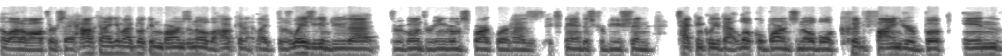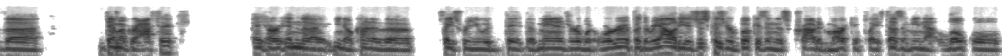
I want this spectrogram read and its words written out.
a lot of authors say, how can I get my book in Barnes and Noble? How can I, like, there's ways you can do that through going through Ingram Spark where it has expand distribution. Technically, that local Barnes and Noble could find your book in the demographic or in the, you know, kind of the place where you would, the, the manager would order it. But the reality is just because your book is in this crowded marketplace doesn't mean that local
